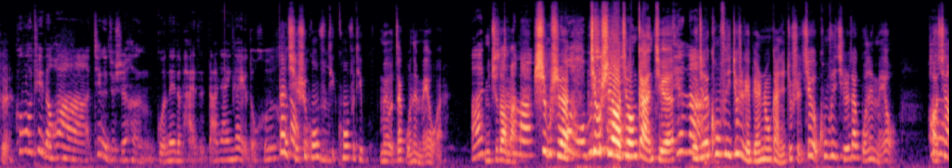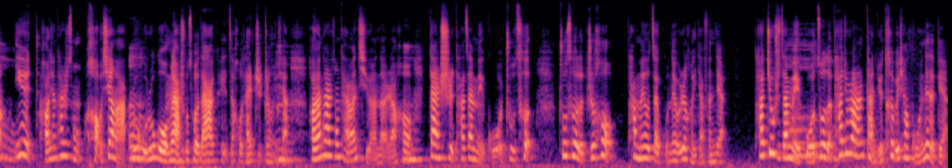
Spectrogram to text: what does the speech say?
对空腹 tea 的话，这个就是很国内的牌子，大家应该也都喝。但其实空腹体，空腹体没有在国内没有哎，啊，你知道吗？是不是就是要这种感觉？我觉得空腹地就是给别人这种感觉，就是这个空腹地其实在国内没有。好像，哦因为好像它是从好像啊，如嗯果如果我们俩说错了，大家可以在后台指正一下。嗯好像它是从台湾起源的，然后嗯但是它在美国注册，注册了之后，它没有在国内有任何一家分店，它就是在美国做的，哦它就让人感觉特别像国内的店。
